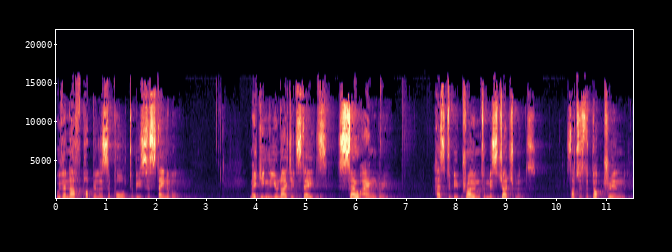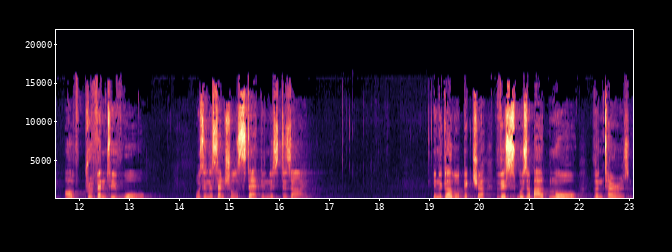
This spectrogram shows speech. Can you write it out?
with enough popular support to be sustainable. Making the United States so angry as to be prone to misjudgments, such as the doctrine of preventive war was an essential step in this design. In the global picture, this was about more than terrorism.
